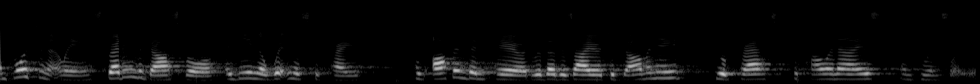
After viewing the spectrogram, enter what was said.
Unfortunately, spreading the gospel and being a witness to Christ has often been paired with a desire to dominate, to oppress, to colonize, and to enslave.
